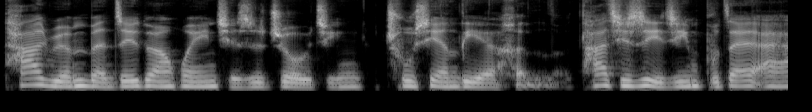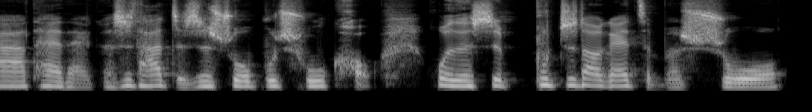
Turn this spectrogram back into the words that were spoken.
他原本这段婚姻其实就已经出现裂痕了。他其实已经不再爱他太太，可是他只是说不出口，或者是不知道该怎么说。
